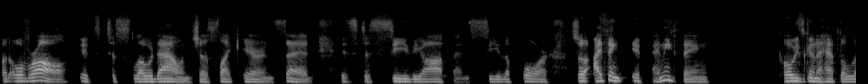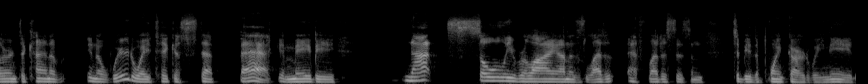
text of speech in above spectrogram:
But overall, it's to slow down, just like Aaron said, is to see the offense, see the floor. So I think if anything, Coby's going to have to learn to kind of, in a weird way, take a step back and maybe not solely rely on his athleticism to be the point guard we need.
